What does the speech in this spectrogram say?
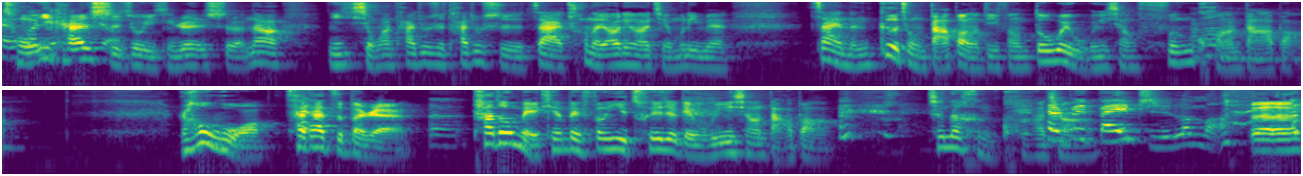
从一开始就已经认识了。那你喜欢他，就是他就是在创造幺零幺节目里面，在能各种打榜的地方都为吴映香疯狂打榜。然后我蔡太子本人，嗯他都每天被丰毅催着给吴映香打榜，真的很夸张。他是被掰直了吗？呃，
